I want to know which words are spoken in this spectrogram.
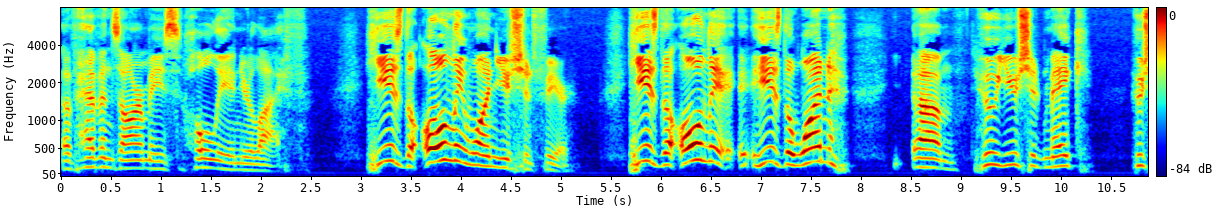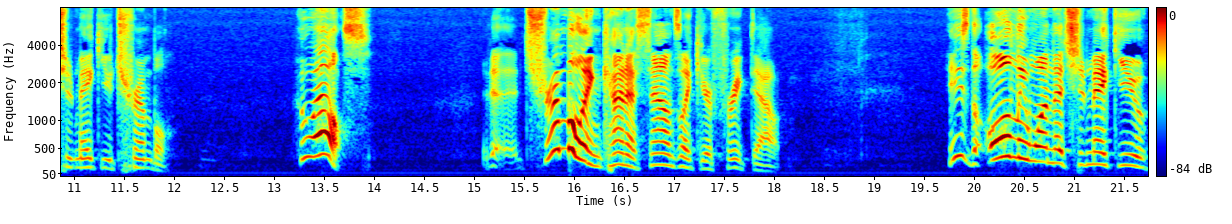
of heaven's armies holy in your life. He is the only one you should fear. He is the only he is the one um, who you should make who should make you tremble. Who else? Uh, trembling kind of sounds like you're freaked out. He's the only one that should make you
